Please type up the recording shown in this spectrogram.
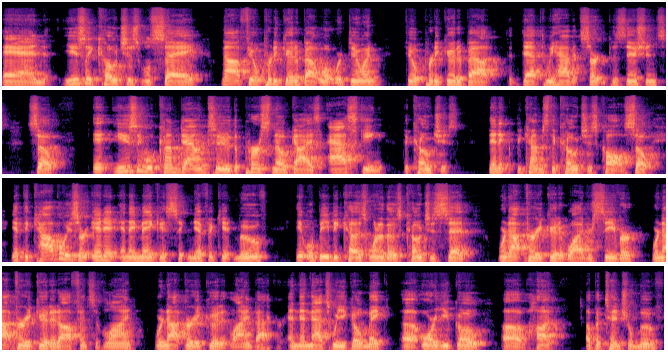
And usually coaches will say, "Nah, I feel pretty good about what we're doing. Feel pretty good about the depth we have at certain positions." So it usually will come down to the personnel guys asking the coaches. Then it becomes the coach's call. So if the Cowboys are in it and they make a significant move, it will be because one of those coaches said, We're not very good at wide receiver. We're not very good at offensive line. We're not very good at linebacker. And then that's where you go make, uh, or you go uh, hunt a potential move.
